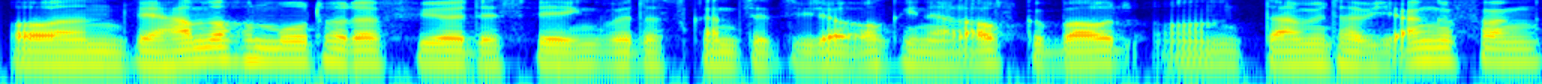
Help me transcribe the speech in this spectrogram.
und wir haben noch einen Motor dafür, deswegen wird das Ganze jetzt wieder original aufgebaut und damit habe ich angefangen.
